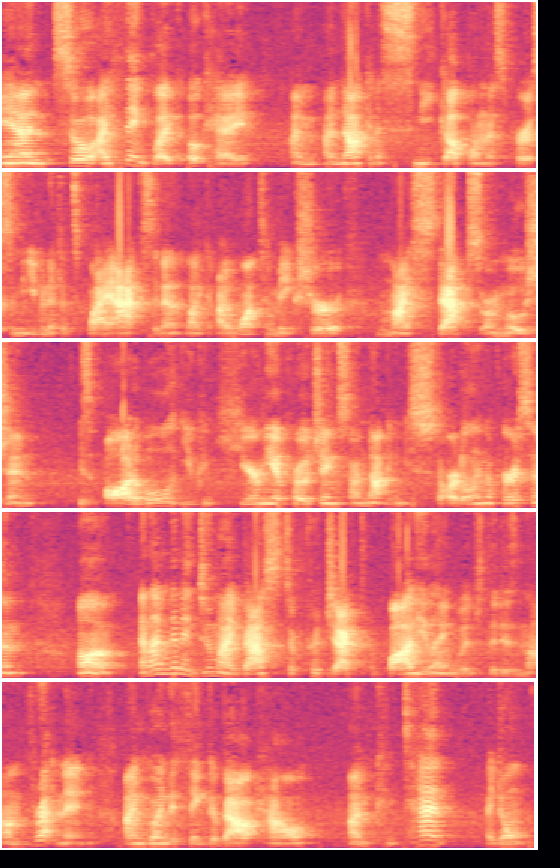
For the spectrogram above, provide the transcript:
and so I think like, okay, I'm, I'm not going to sneak up on this person, even if it's by accident, like I want to make sure my steps or motion is audible, you can hear me approaching, so I'm not going to be startling a person. Uh, and I'm going to do my best to project body language that is non-threatening. I'm going to think about how I'm content, I don't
